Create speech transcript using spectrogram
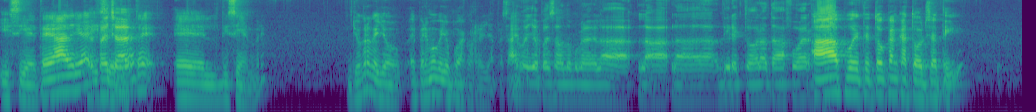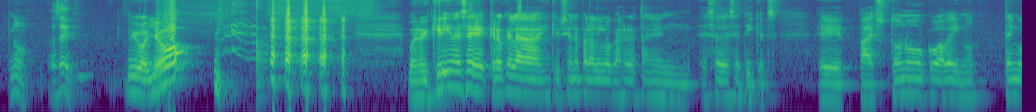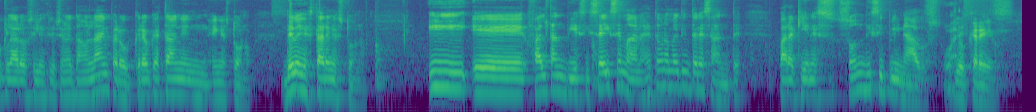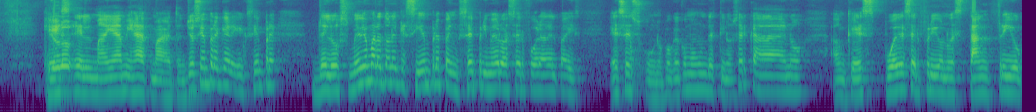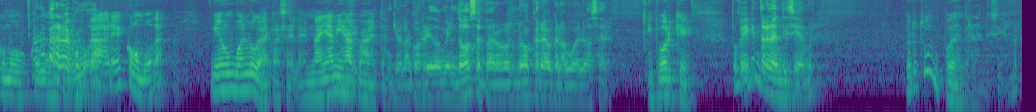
y 7 Adria y 7 el diciembre. Yo creo que yo, esperemos que yo pueda correr ya, pues, yo pensando porque la, la, la, directora está afuera. Ah, pues te tocan 14 a ti. No. ¿Así? ¿Ah, Digo, ¿yo? bueno, inscríbese. Creo que las inscripciones para la carrera están en SDC Tickets. Eh, para Estono Coabey no tengo claro si las inscripciones están online, pero creo que están en, en Estono deben estar en Estono. Y eh, faltan 16 semanas. Esta es una meta interesante para quienes son disciplinados, yo creo. Que es el Miami Half Marathon. Yo siempre, siempre, de los medios maratones que siempre pensé primero hacer fuera del país, ese es uno, porque como es un destino cercano, aunque es, puede ser frío, no es tan frío como, como, es cómoda y es un buen lugar para hacerla. El Miami Half Marathon. Yo la corrí 2012, pero no creo que la vuelva a hacer. ¿Y por qué? Porque hay que entrenar en diciembre. Pero tú puedes entrenar en diciembre.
